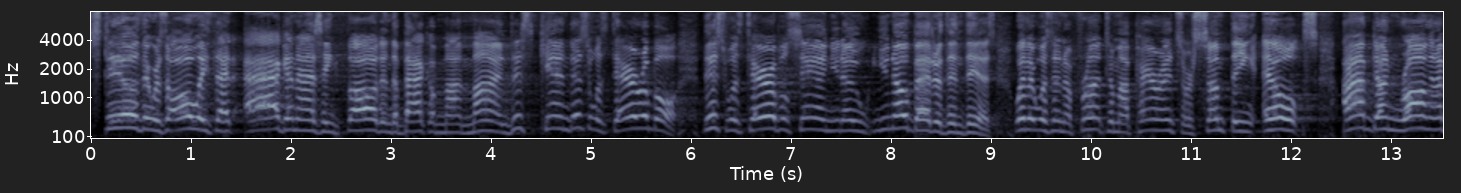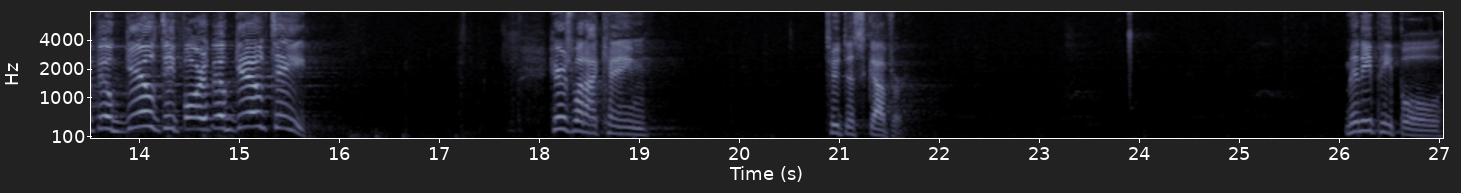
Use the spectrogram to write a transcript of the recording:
Still, there was always that agonizing thought in the back of my mind. This, Ken, this was terrible. This was terrible sin. You know, you know better than this. Whether it was an affront to my parents or something else, I've done wrong and I feel guilty for it. I feel guilty. Here's what I came to discover. Many people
